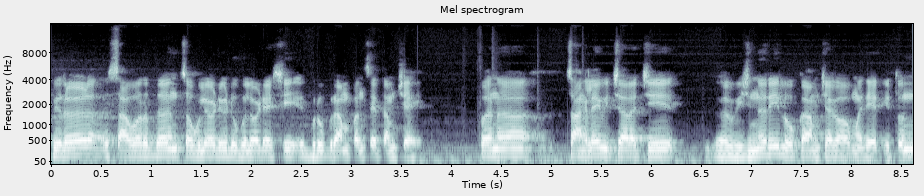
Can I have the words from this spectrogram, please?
पिरळ सावर्धन चौगलेवाडी डुबलवाडी अशी ग्रुप ग्रामपंचायत आमची आहे. पण चांगल्या विचाराची विजनरी लोक आमच्या गावामध्ये आहेत. इथून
